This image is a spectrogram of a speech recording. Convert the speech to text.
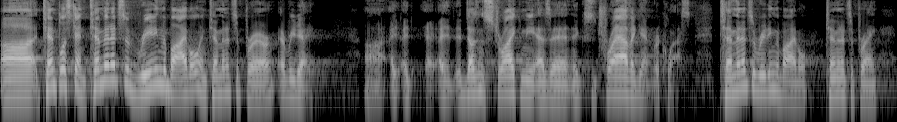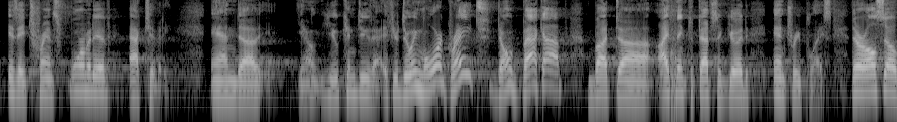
uh, 10 plus 10, 10 minutes of reading the Bible and 10 minutes of prayer every day. Uh, it doesn't strike me as an extravagant request. 10 minutes of reading the Bible, 10 minutes of praying is a transformative activity. And uh, you know, you can do that. If you're doing more, great. Don't back up. But uh, I think that that's a good entry place. There are also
